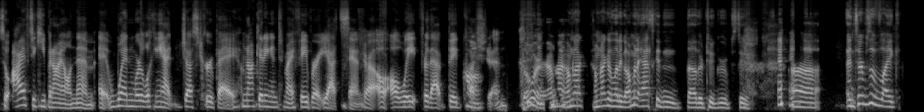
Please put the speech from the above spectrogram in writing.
So I have to keep an eye on them uh, when we're looking at just Group A. I'm not getting into my favorite yet, Sandra. I'll, I'll wait for that big question. Oh, don't worry, I'm not. I'm not. I'm not gonna let it go. I'm gonna ask it in the other two groups too. Uh, in terms of like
